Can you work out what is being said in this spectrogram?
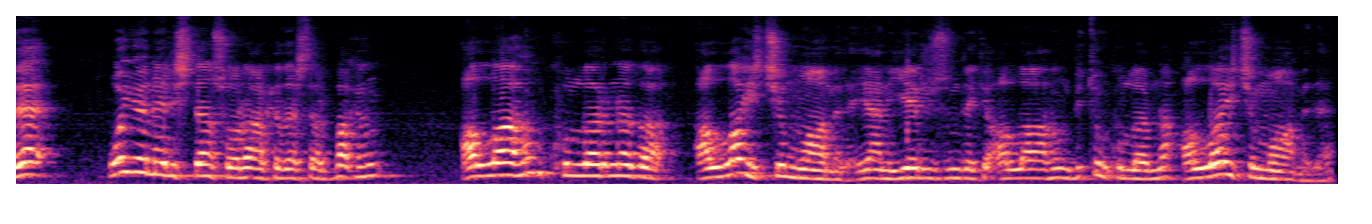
ve o yönelişten sonra arkadaşlar bakın Allah'ın kullarına da Allah için muamele yani yeryüzündeki Allah'ın bütün kullarına Allah için muamele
